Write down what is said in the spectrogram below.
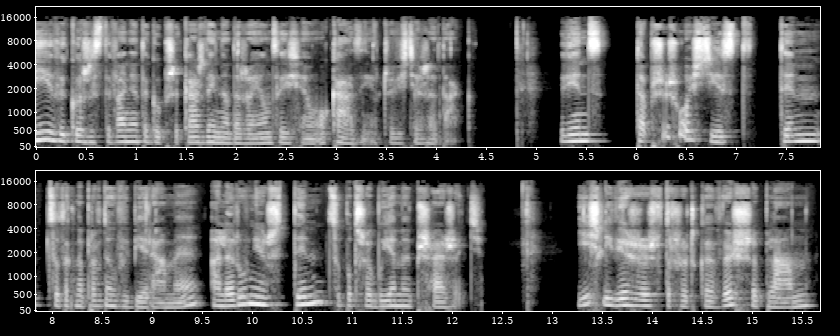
i wykorzystywania tego przy każdej nadarzającej się okazji. Oczywiście, że tak. Więc ta przyszłość jest tym, co tak naprawdę wybieramy, ale również tym, co potrzebujemy przeżyć. Jeśli wierzysz w troszeczkę wyższy plan,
